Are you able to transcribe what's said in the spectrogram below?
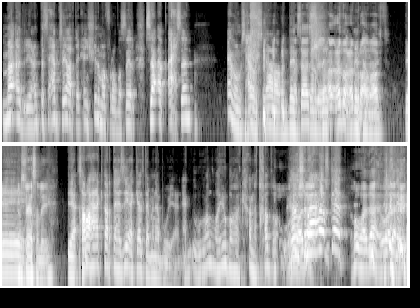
ما ادري يعني انت سحبت سيارتي الحين شنو المفروض اصير سائق احسن المهم سحبوا السياره ورديت أساس رديت- عظم عبره. عرفت؟ إيه. بس فيصل إيه. يا صراحة أكثر تهزيء اكلته من أبوي يعني والله يبا كانت خضراء هو- يا اسمع اسكت هو هذا هو هذا هي-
